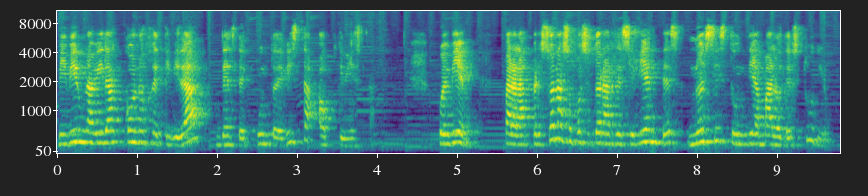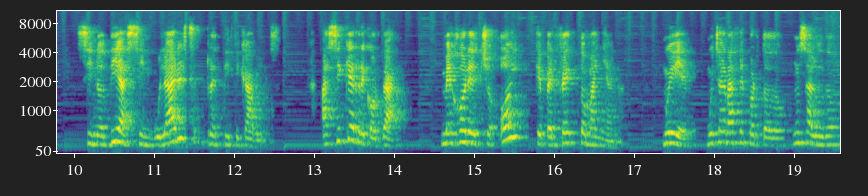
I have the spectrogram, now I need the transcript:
vivir una vida con objetividad desde el punto de vista optimista. Pues bien, para las personas opositoras resilientes no existe un día malo de estudio, sino días singulares rectificables. Así que recordad, mejor hecho hoy que perfecto mañana. Muy bien, muchas gracias por todo. Un saludo.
